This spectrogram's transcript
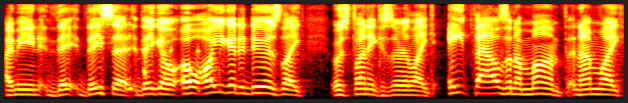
I mean, they they said they go, oh, all you got to do is like. It was funny because they're like eight thousand a month, and I'm like,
